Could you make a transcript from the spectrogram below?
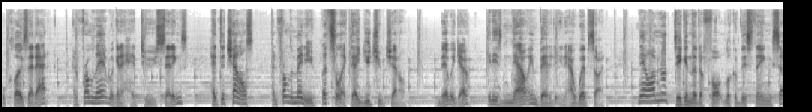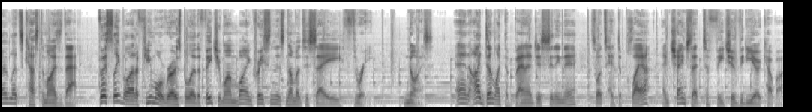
We'll close that out, and from there we're going to head to settings, head to channels, and from the menu, let's select our YouTube channel. There we go, it is now embedded in our website. Now I'm not digging the default look of this thing, so let's customize that. Firstly, we'll add a few more rows below the feature one by increasing this number to say 3. Nice. And I don't like the banner just sitting there, so let's head to player and change that to feature video cover.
